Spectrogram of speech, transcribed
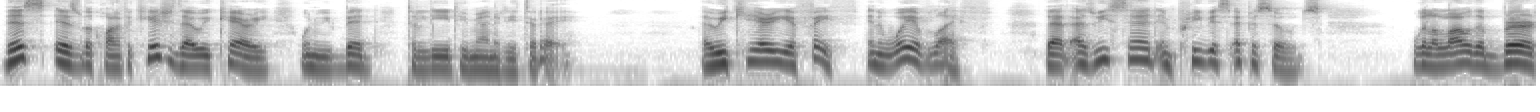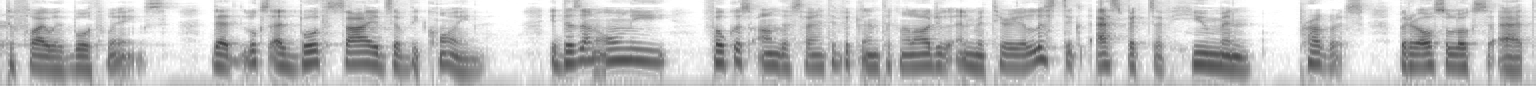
This is the qualifications that we carry when we bid to lead humanity today. That we carry a faith in a way of life that, as we said in previous episodes, will allow the bird to fly with both wings, that looks at both sides of the coin. It doesn't only focus on the scientific and technological and materialistic aspects of human progress, but it also looks at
